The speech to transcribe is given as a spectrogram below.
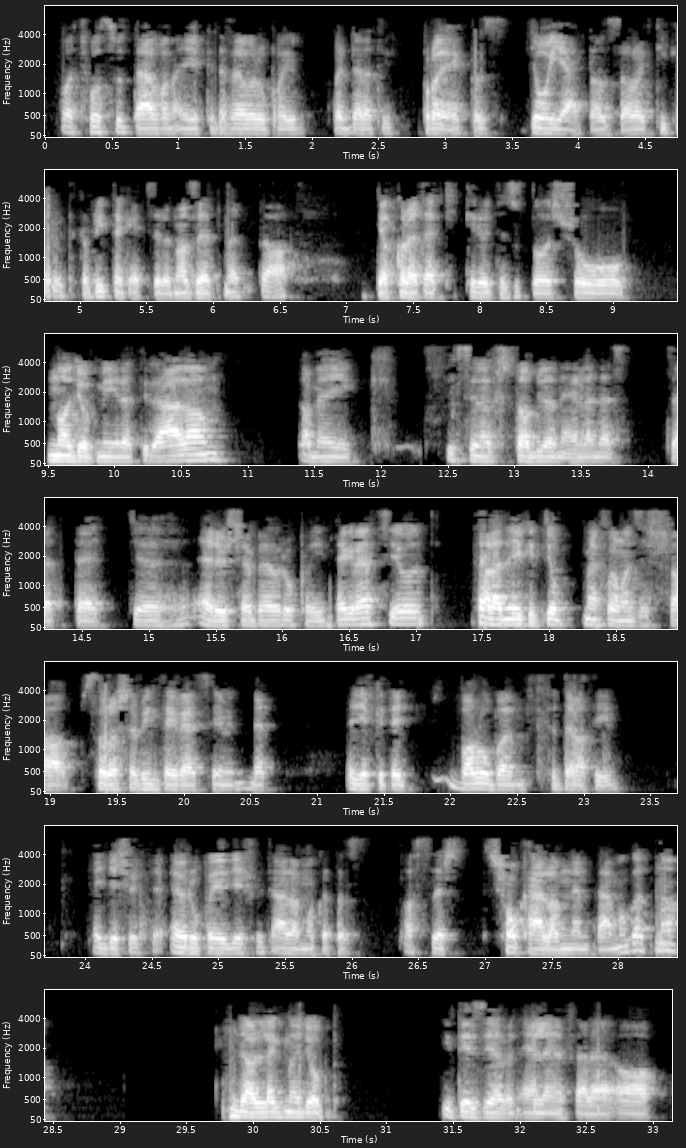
vagy hosszú távon egyébként az Európai Föderatív Projekt az jól járt azzal, hogy kikerültek a britek egyszerűen azért, mert a gyakorlatilag kikerült az utolsó nagyobb méretű állam, amelyik viszonylag stabilan elleneztette egy erősebb európai integrációt. Talán egyébként jobb megfogalmazás a szorosabb integráció, mert egyébként egy valóban federatív Egyesült, Európai Egyesült Államokat azt, azt sok állam nem támogatna, de a legnagyobb idézőjelben ellenfele a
